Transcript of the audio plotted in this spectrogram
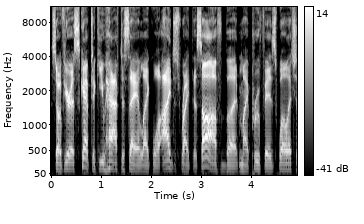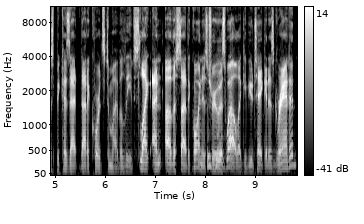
So if you're a skeptic, you have to say like, "Well, I just write this off, but my proof is, well, it's just because that that accords to my beliefs." Like, and other side of the coin is true Mhm. as well. Like if you take it as granted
